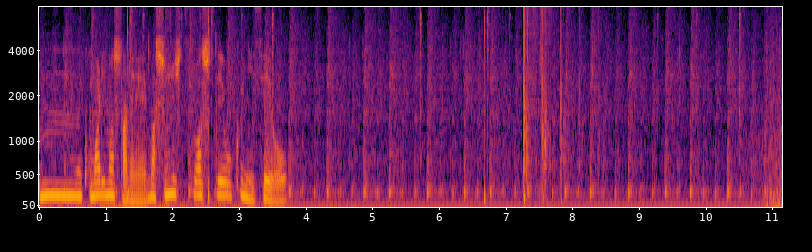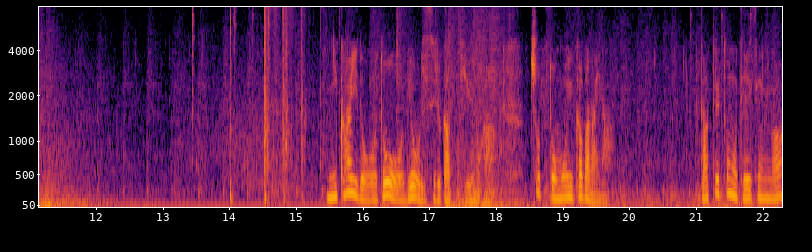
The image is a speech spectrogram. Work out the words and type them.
うん困りましたね。まあ進出はしておくにせよ。二階堂をどう料理するかっていうのがちょっと思い浮かばないな。伊達との停戦が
